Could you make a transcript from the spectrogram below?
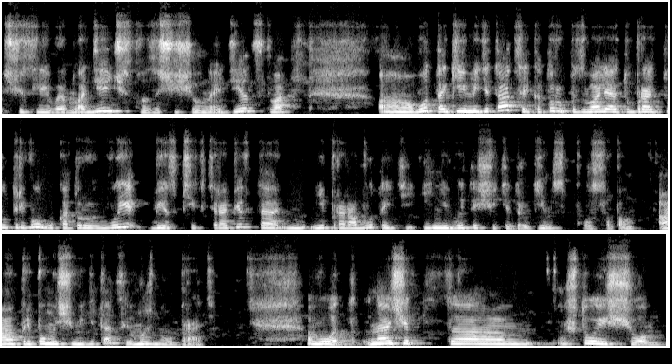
счастливое младенчество, защищенное детство. А, вот такие медитации, которые позволяют убрать ту тревогу, которую вы без психотерапевта не проработаете и не вытащите другим способом. А при помощи медитации можно убрать. Вот, значит, эм, что еще?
